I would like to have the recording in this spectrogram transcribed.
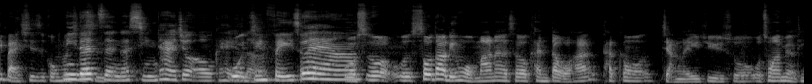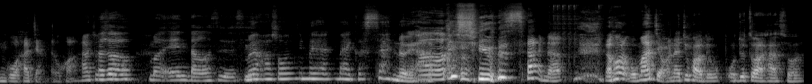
一百七十公分。你的整个形态就 OK 了。我已经非常。对啊。我说我瘦到连我妈那个时候看到我，她她跟我讲了一句说，我从来没有听过她讲的话，她就说买 N 刀是不是？没有，她说你买买个散了呀，你修散啊。然后我妈讲完那句话，我就我就抓着她说。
